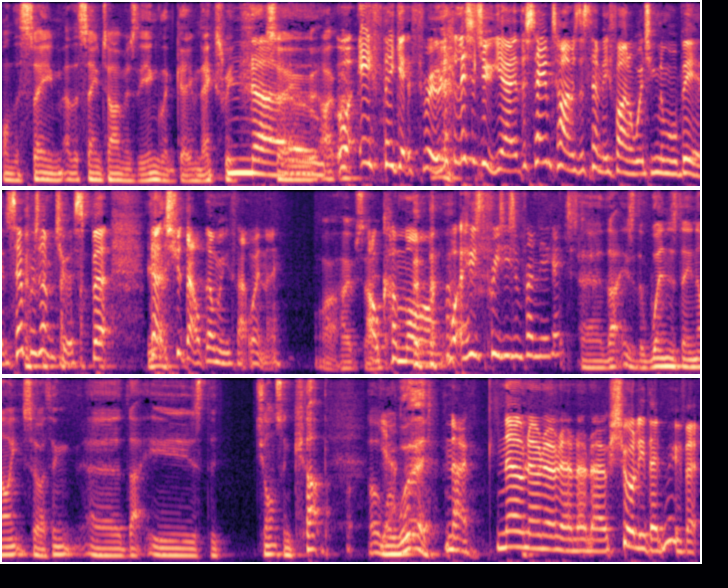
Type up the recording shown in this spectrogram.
on the same at the same time as the England game next week? No. So I, well, if they get through, Look, listen to you. Yeah, at the same time as the semi-final, which England will be in. So presumptuous, but Yeah. that should they'll, they'll move that, won't they? Well, I hope so. Oh come on! what? Who's the pre-season friendly against? Uh, that is the Wednesday night, so I think uh, that is the Johnson Cup. Oh Yeah. my word! No, no, no, no, no, no, no. Surely they'd move it.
